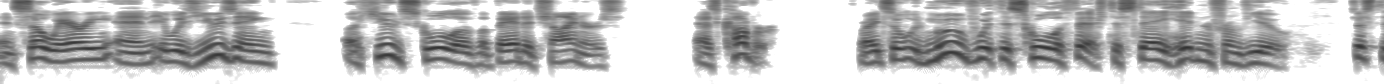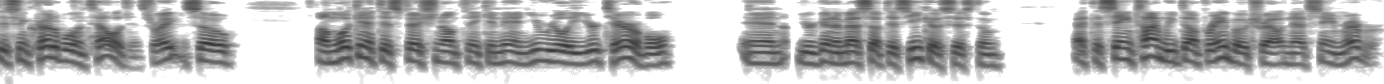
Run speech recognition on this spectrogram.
and so wary, and it was using a huge school of banded shiners as cover, right? So it would move with this school of fish to stay hidden from view. Just this incredible intelligence, right? And so I'm looking at this fish and I'm thinking, man, you really, you're terrible and you're going to mess up this ecosystem. At the same time, we dump rainbow trout in that same river.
